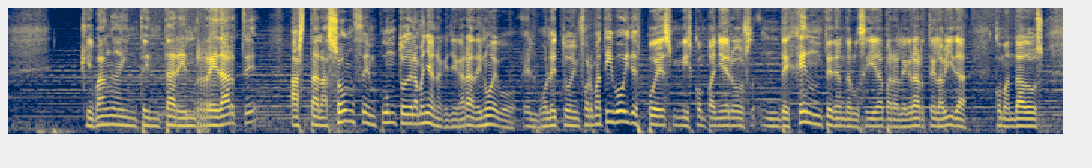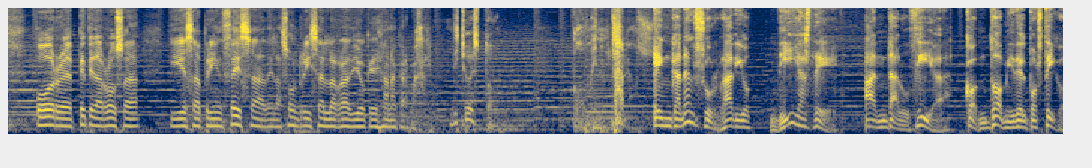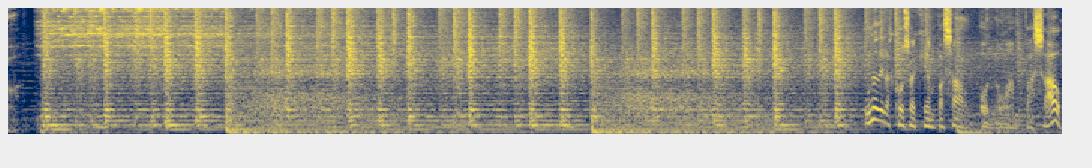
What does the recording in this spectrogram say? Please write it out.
que van a intentar enredarte hasta las 11 en punto de la mañana, que llegará de nuevo el boleto informativo y después mis compañeros de gente de Andalucía para alegrarte la vida, comandados por eh, Pepe da Rosa y esa princesa de la sonrisa en la radio que es Ana Carvajal. Dicho esto, comenzamos. En Canal Sur Radio, Días de Andalucía, con Domi del Postigo. Una de las cosas que han pasado o no han pasado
